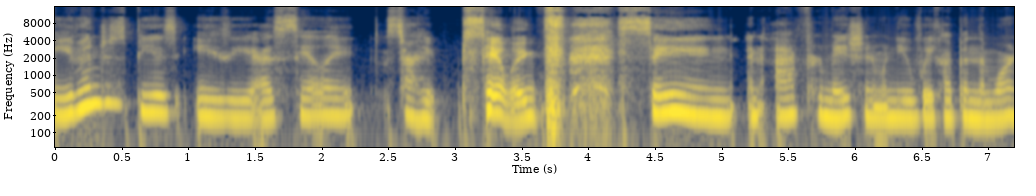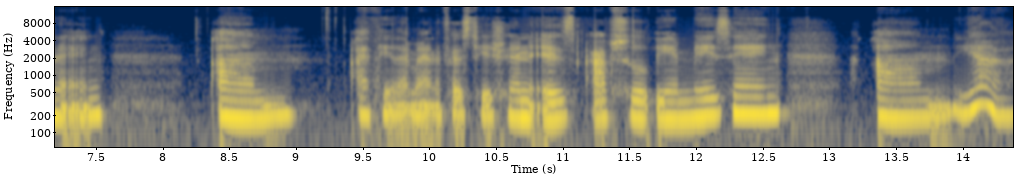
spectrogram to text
even just be as easy as sailing sorry, sailing saying an affirmation when you wake up in the morning. Um I think that manifestation is absolutely amazing. Um, yeah.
